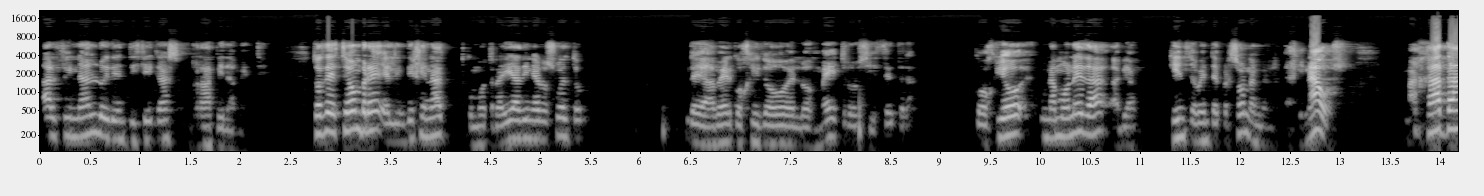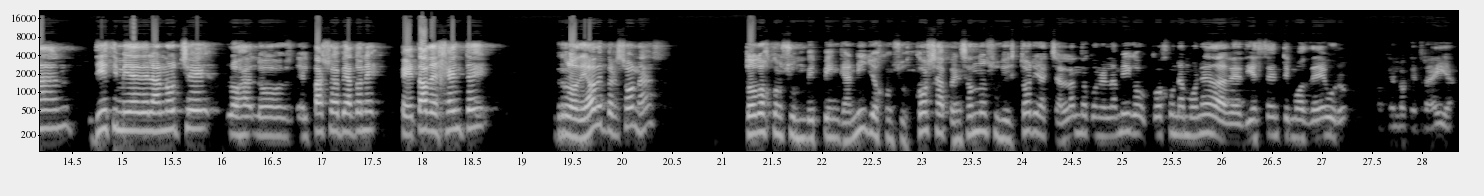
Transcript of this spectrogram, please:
al final lo identificas rápidamente. Entonces este hombre, el indígena, como traía dinero suelto, de haber cogido en los metros etcétera, cogió una moneda, había 15 o 20 personas, imaginaos, Manhattan, diez y media de la noche, el paso de peatones peta de gente, rodeado de personas, todos con sus pinganillos, con sus cosas, pensando en sus historias, charlando con el amigo, coge una moneda de 10 céntimos de euro, que es lo que traía.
